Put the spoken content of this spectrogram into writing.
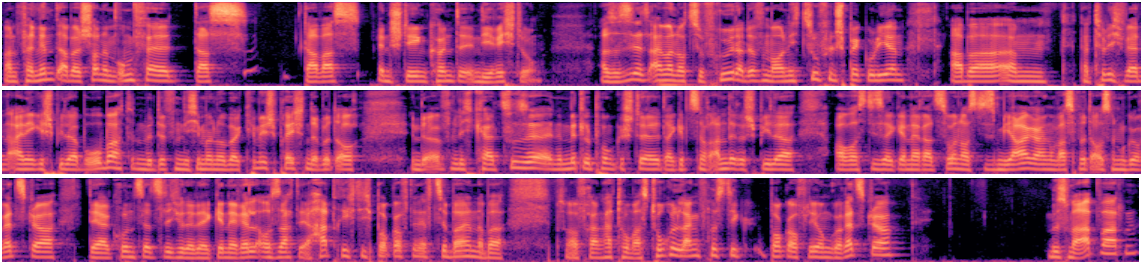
Man vernimmt aber schon im Umfeld, dass da was entstehen könnte in die Richtung. Also es ist jetzt einfach noch zu früh, da dürfen wir auch nicht zu viel spekulieren. Aber ähm, natürlich werden einige Spieler beobachtet und wir dürfen nicht immer nur über Kimmich sprechen. Der wird auch in der Öffentlichkeit zu sehr in den Mittelpunkt gestellt. Da gibt es noch andere Spieler, auch aus dieser Generation, aus diesem Jahrgang. Was wird aus einem Goretzka, der grundsätzlich oder der generell auch sagt, er hat richtig Bock auf den FC Bayern, aber muss man auch fragen, hat Thomas Tuchel langfristig Bock auf Leon Goretzka? müssen wir abwarten.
